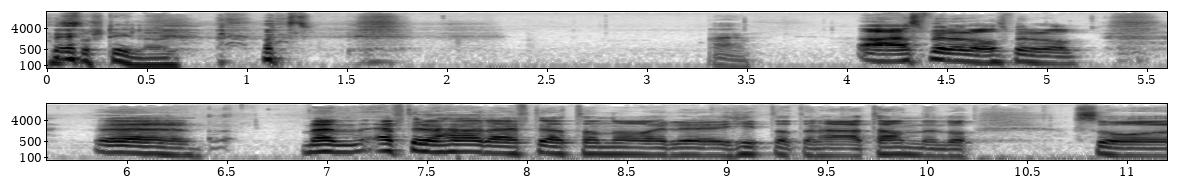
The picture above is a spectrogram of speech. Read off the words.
Den står stilla. nej. Ja, jag spelar roll, spelar roll. Eh, men efter det här, efter att han har eh, hittat den här tanden då, så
